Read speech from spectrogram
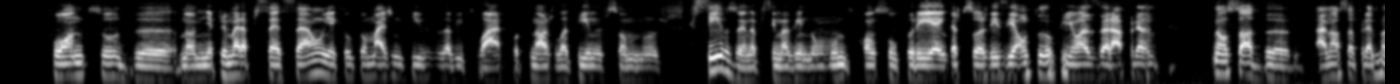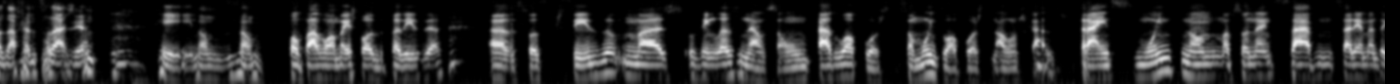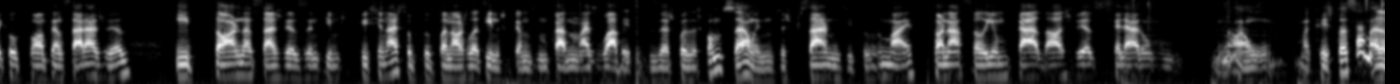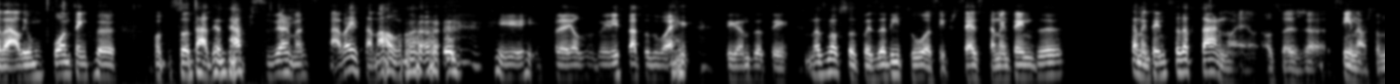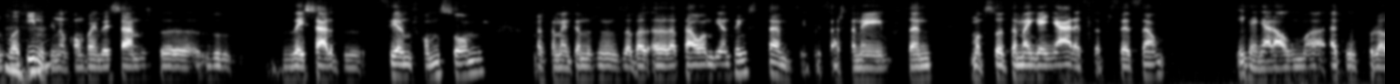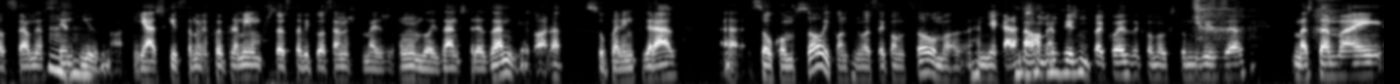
ponto de a minha primeira percepção e aquilo que eu mais me tive de habituar, porque nós latinos somos expressivos, ainda por cima vindo de um mundo de consultoria em que as pessoas diziam tudo o que tinham a dizer à frente, não só de, à nossa frente, mas à frente de toda a gente, e não, não poupavam a para, para dizer, uh, se fosse preciso, mas os ingleses não, são um bocado o oposto, são muito o oposto em alguns casos. Traem-se muito, não, uma pessoa nem sabe necessariamente aquilo que estão a pensar às vezes, e torna-se às vezes em termos profissionais, sobretudo para nós latinos que temos um bocado mais o hábito de dizer as coisas como são e nos expressarmos e tudo mais, torna-se ali um bocado às vezes se calhar um, não é um, uma crispação, mas há ali um ponto em que uma pessoa está a tentar perceber, mas está bem, está mal. e, e, para eles no início está tudo bem, digamos assim. Mas uma pessoa depois habitua-se e percebe também tem de também tem de se adaptar, não é? Ou seja, sim, nós somos latinos uhum. e não convém deixarmos de, de, de deixar de sermos como somos, mas também temos de nos adaptar ao ambiente em que estamos. E por isso acho que também é importante uma pessoa também ganhar essa percepção e ganhar alguma aculturação nesse uhum. sentido. Não? É? E acho que isso também foi para mim um processo de habituação nos primeiros um, dois anos, três anos, e agora super integrado. Uh, sou como sou e continuo a ser como sou. Uma, a minha cara normalmente diz muita coisa, como eu costumo dizer, mas também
